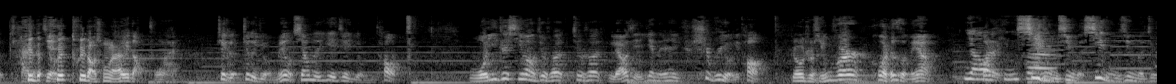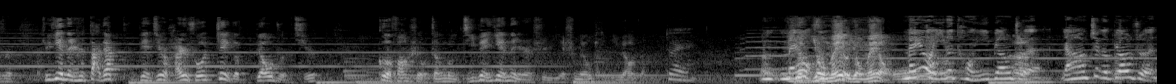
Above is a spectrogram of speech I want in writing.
就拆推推倒重来，推倒重来。这个这个有没有相对业界有一套？我一直希望，就是说，就是说，了解业内人士是不是有一套标准评分或者怎么样？有评分。系统性的，系统性的，就是就业内人士大家普遍接受，还是说这个标准其实各方是有争论，即便业内人士也是没有统一标准。对，嗯没有有没有有没有没有一个统一标准，然后这个标准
